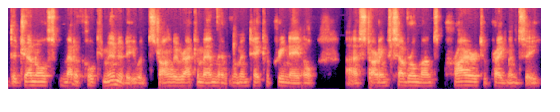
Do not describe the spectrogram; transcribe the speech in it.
the general medical community would strongly recommend that women take a prenatal uh, starting several months prior to pregnancy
